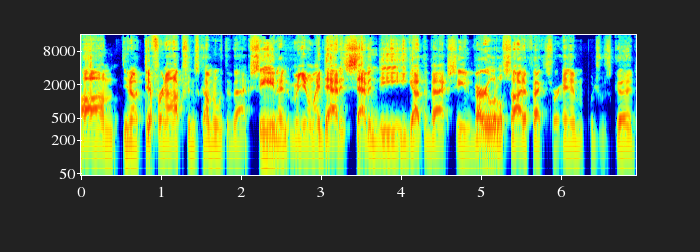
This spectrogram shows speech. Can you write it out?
um, you know, different options coming with the vaccine. And you know, my dad is seventy; he got the vaccine. Very little side effects for him, which was good.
